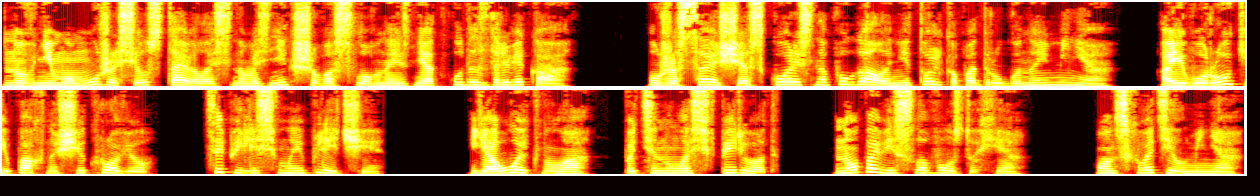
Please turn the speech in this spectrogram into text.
но в немом ужасе уставилась на возникшего словно из ниоткуда здоровяка. Ужасающая скорость напугала не только подругу, но и меня, а его руки, пахнущие кровью, цепились в мои плечи. Я ойкнула, потянулась вперед, но повисла в воздухе. Он схватил меня.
